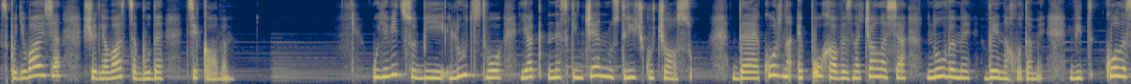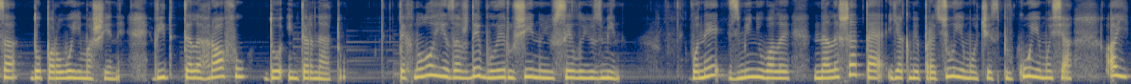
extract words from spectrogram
Сподіваюся, що для вас це буде цікавим. Уявіть собі людство як нескінченну стрічку часу, де кожна епоха визначалася новими винаходами від колеса до парової машини, від телеграфу до інтернету. Технології завжди були рушійною силою змін. Вони змінювали не лише те, як ми працюємо чи спілкуємося, а й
